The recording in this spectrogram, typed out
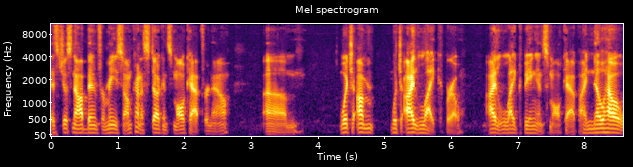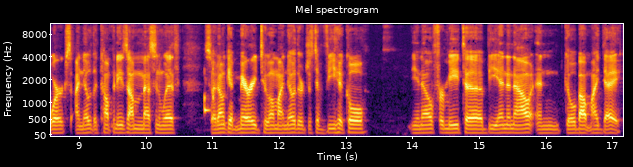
It's just not been for me. So I'm kind of stuck in small cap for now. Um, which I'm which I like, bro. I like being in small cap. I know how it works. I know the companies I'm messing with, so I don't get married to them. I know they're just a vehicle, you know, for me to be in and out and go about my day.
